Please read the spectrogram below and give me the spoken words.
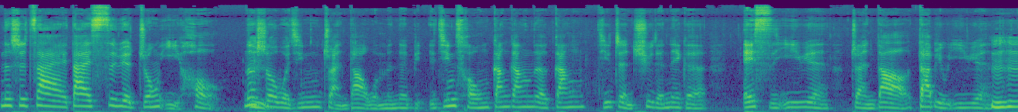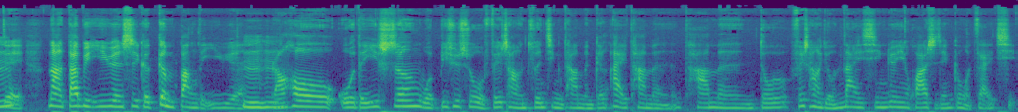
那是在大概四月中以后。那时候我已经转到我们那边，已经从刚刚的刚急诊去的那个 S 医院转到 W 医院。嗯。对，那 W 医院是一个更棒的医院。嗯。然后我的医生，我必须说我非常尊敬他们，跟爱他们，他们都非常有耐心，愿意花时间跟我在一起。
